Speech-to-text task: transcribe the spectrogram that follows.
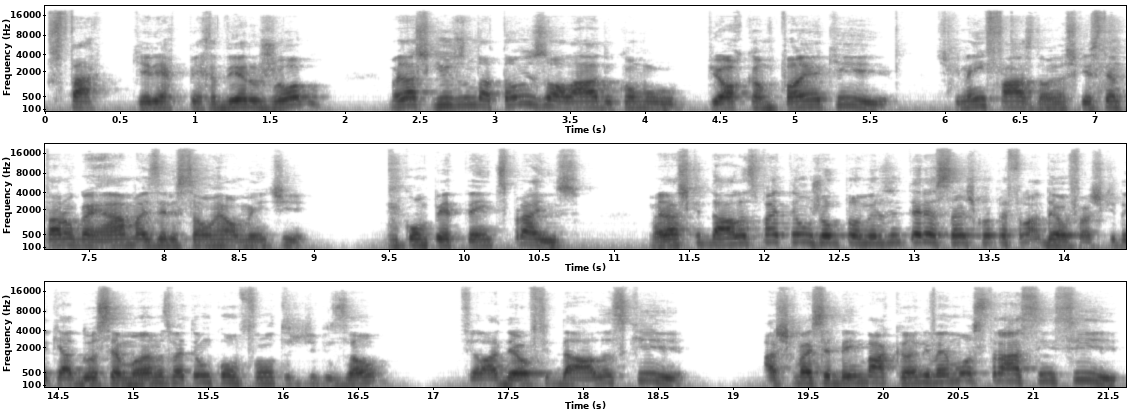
estar, querer perder o jogo, mas acho que Houston está tão isolado como pior campanha que acho que nem faz não. Acho que eles tentaram ganhar, mas eles são realmente incompetentes para isso. Mas acho que Dallas vai ter um jogo pelo menos interessante contra a Philadelphia. Acho que daqui a duas semanas vai ter um confronto de divisão Philadelphia e Dallas, que acho que vai ser bem bacana e vai mostrar assim se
